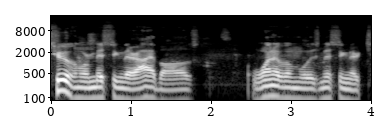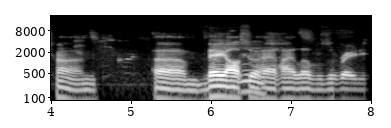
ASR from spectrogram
two of them were missing their eyeballs. One of them was missing their tongue. Um, they also had high levels of radiation.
